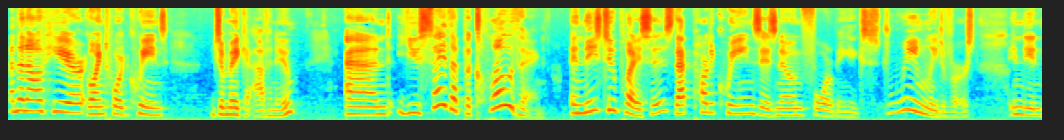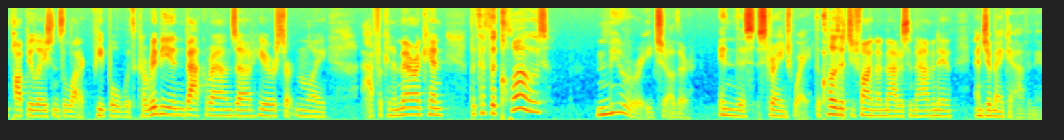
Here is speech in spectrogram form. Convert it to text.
and then out here going toward Queens, Jamaica Avenue. And you say that the clothing in these two places, that part of Queens is known for being extremely diverse. Indian populations, a lot of people with Caribbean backgrounds out here, certainly African American, but that the clothes mirror each other in this strange way. The clothes that you find on Madison Avenue and Jamaica Avenue.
